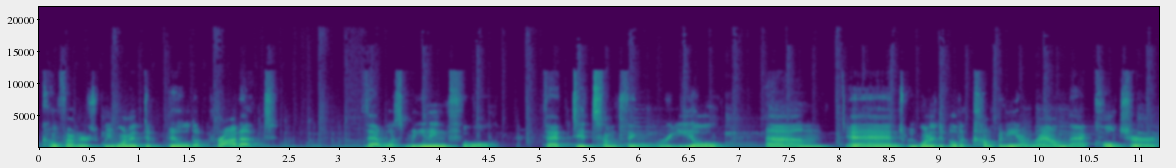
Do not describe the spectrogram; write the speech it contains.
co-founders we wanted to build a product that was meaningful that did something real um, and we wanted to build a company around that culture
